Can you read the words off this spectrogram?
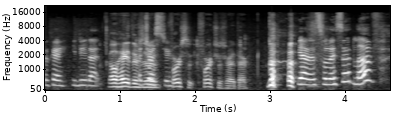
Okay, you do that. Oh, hey, there's a force- fortress right there. yeah, that's what I said, love.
